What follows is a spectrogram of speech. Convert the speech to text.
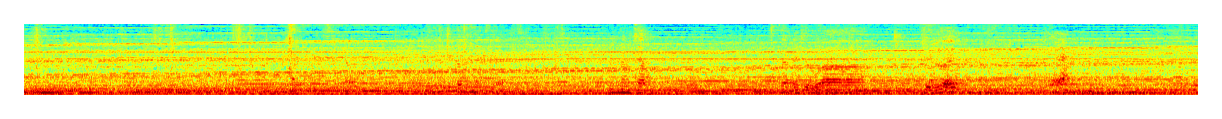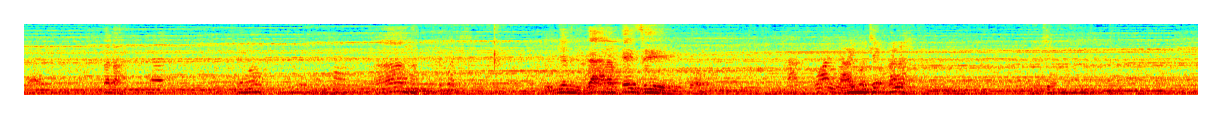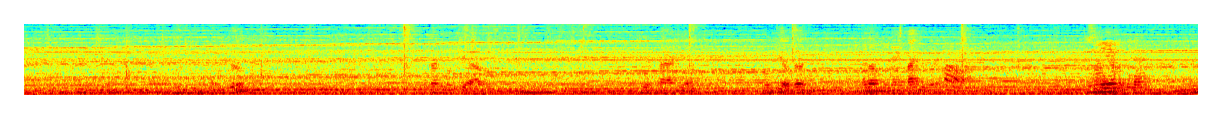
năm trăm nhiên thì dạ làm cái gì của quá nhỉ Đấy một triệu cân này. Một cân một triệu tiền ba triệu bốn triệu cân Ở đâu cái này ba triệu Bỏ. Bao nhiêu?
